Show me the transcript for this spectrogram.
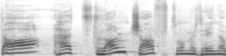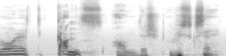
da hat die Landschaft, wo wir drinnen wohnen, ganz anders ausgesehen.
